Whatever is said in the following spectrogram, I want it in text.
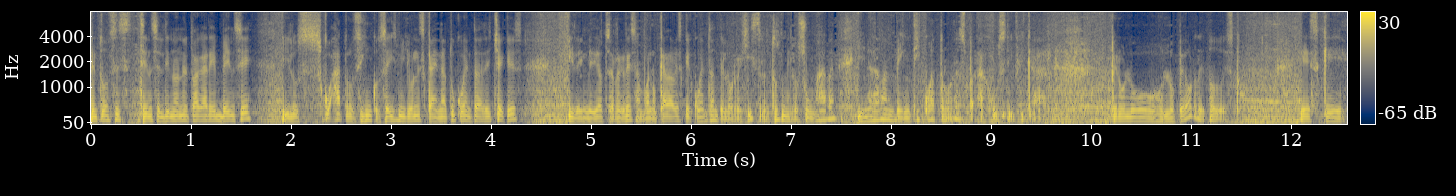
Entonces tienes el dinero en el pagaré, vence y los 4, 5, 6 millones caen a tu cuenta de cheques y de inmediato se regresan. Bueno, cada vez que cuentan te lo registran. Entonces me lo sumaban y me daban 24 horas para justificar. Pero lo, lo peor de todo esto es que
